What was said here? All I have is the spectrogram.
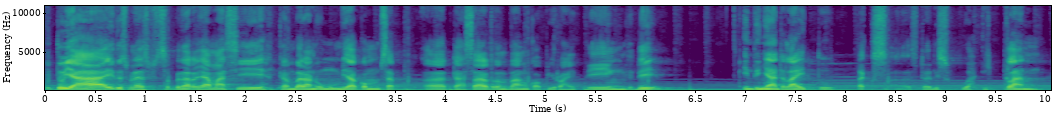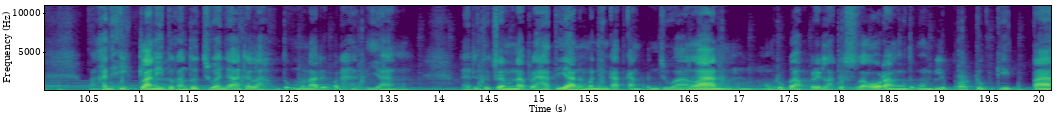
itu ya itu sebenarnya sebenarnya masih gambaran umum ya konsep uh, dasar tentang copywriting. Jadi intinya adalah itu teks uh, dari sebuah iklan. Makanya iklan itu kan tujuannya adalah untuk menarik perhatian dari tujuan menarik perhatian, meningkatkan penjualan, merubah perilaku seseorang untuk membeli produk kita.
